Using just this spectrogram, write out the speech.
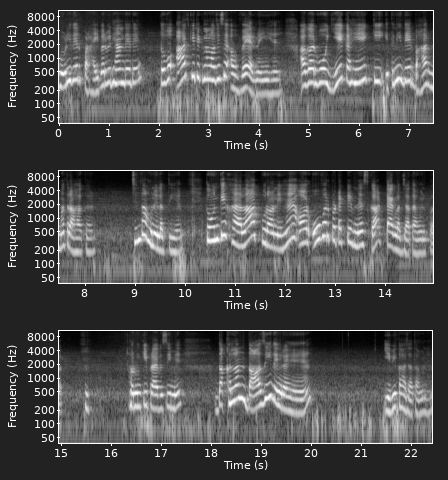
थोड़ी देर पढ़ाई पर भी ध्यान दे दे तो वो आज की टेक्नोलॉजी से अवेयर नहीं है। अगर वो ये कहें कि इतनी देर बाहर मत रहा कर, चिंता होने लगती है। तो उनके ख्याल पुराने हैं और ओवर प्रोटेक्टिवनेस का टैग लग जाता है उन पर। और उनकी प्राइवेसी में दखलंदाजी दे रहे हैं, ये भी कहा जाता है उन्हें।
